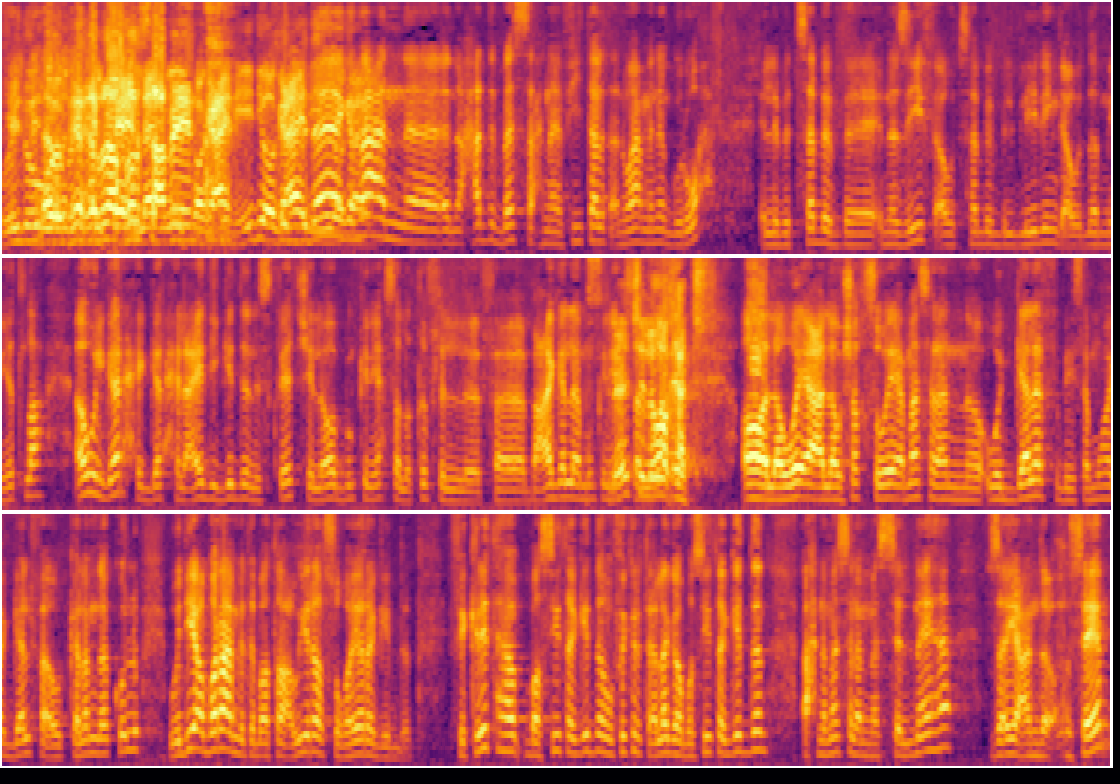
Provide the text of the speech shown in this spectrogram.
غير متغرقة حكاية، خالص تعبان. مش وجعاني إيدي في وجعاني البداية يا جماعة وجعاني. ن- نحدد بس إحنا في ثلاث أنواع من الجروح. اللي بتسبب نزيف أو تسبب ال bleeding أو الدم يطلع اول جرح الجرح العادي جدا ال scratch اللي هو ممكن يحصل للطفل بعجلة ممكن يحصل اللي هو لواحد- خدش. آه لو وقع لو شخص وقع مثلا والجلف بيسموها الجلفه أو الكلام ده كله ودي عبارة عن بتبقى تعويرة صغيرة جدا. فكرتها بسيطة جدا وفكرة علاجها بسيطة جدا. إحنا مثلا مثلناها زي عند حسام.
